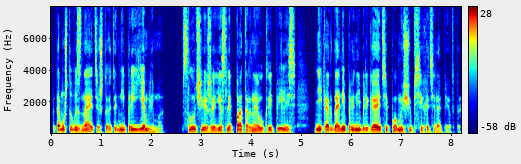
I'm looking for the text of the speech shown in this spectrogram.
потому что вы знаете, что это неприемлемо. В случае же, если паттерны укрепились, никогда не пренебрегайте помощью психотерапевта.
